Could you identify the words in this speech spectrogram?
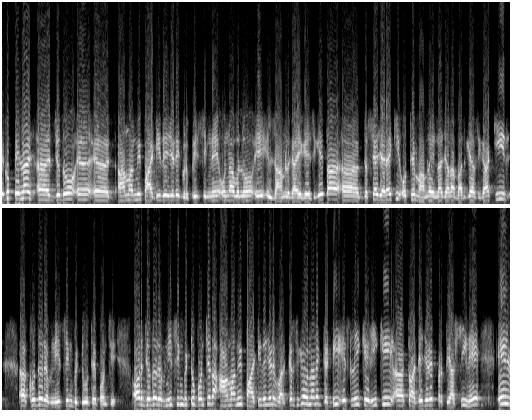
ਦੇਖੋ ਪਹਿਲਾਂ ਜਦੋਂ ਆਮ ਆਦਮੀ ਪਾਰਟੀ ਦੇ ਜਿਹੜੇ ਗੁਰਪ੍ਰੀਤ ਸਿੰਘ ਨੇ ਉਹਨਾਂ ਵੱਲੋਂ ਇਹ ਇਲਜ਼ਾਮ ਲਗਾਏ ਗਏ ਸੀਗੇ ਤਾਂ ਦੱਸਿਆ ਜਾ ਰਿਹਾ ਕਿ ਉੱਥੇ ਮਾਮਲਾ ਇੰਨਾ ਜ਼ਿਆਦਾ ਵੱਧ ਗਿਆ ਸੀਗਾ ਕਿ ਖੁਦ ਰਵਨੀਤ ਸਿੰਘ ਬਿੱਟੂ ਉੱਥੇ ਪਹੁੰਚੇ ਔਰ ਜਦੋਂ ਰਵਨੀਤ ਸਿੰਘ ਬਿੱਟੂ ਪਹੁੰਚੇ ਤਾਂ ਆਮ ਆਦਮੀ ਪਾਰਟੀ ਦੇ ਜਿਹੜੇ ਵਰਕਰ ਸੀਗੇ ਉਹਨਾਂ ਨੇ ਗੱਡੀ ਇਸ ਲਈ ਘੇਰੀ ਕਿ ਤੁਹਾਡੇ ਜਿਹੜੇ ਪ੍ਰਤਿਆਸ਼ੀ ਨੇ ਇਹ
